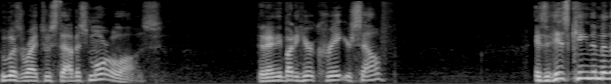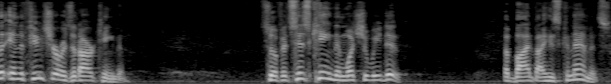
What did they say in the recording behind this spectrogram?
Who has a right to establish moral laws? Did anybody here create yourself? Is it his kingdom in the, in the future or is it our kingdom? So if it's his kingdom, what should we do? Abide by his commandments,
